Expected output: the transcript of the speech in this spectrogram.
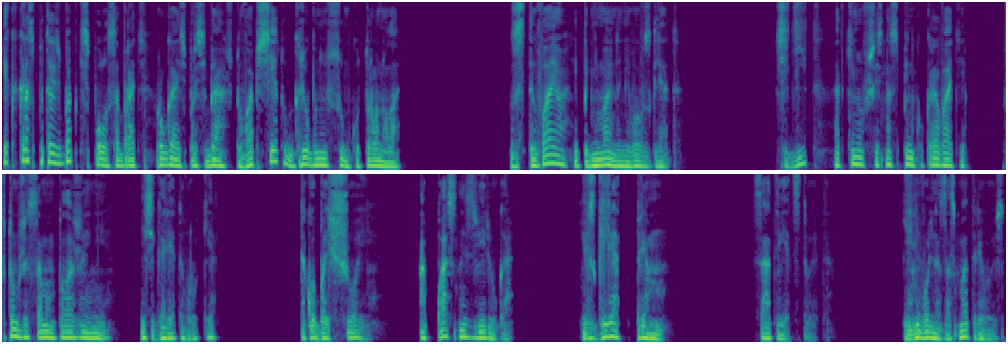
Я как раз пытаюсь бабки с пола собрать, ругаясь про себя, что вообще эту гребаную сумку тронула. Застываю и поднимаю на него взгляд. Сидит, откинувшись на спинку кровати, в том же самом положении, и сигарета в руке. Такой большой, опасный зверюга. И взгляд прям соответствует. Я невольно засматриваюсь,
